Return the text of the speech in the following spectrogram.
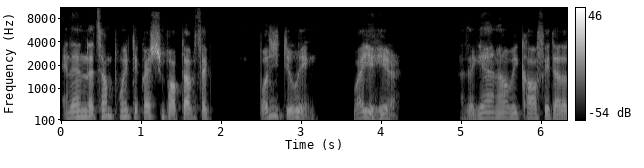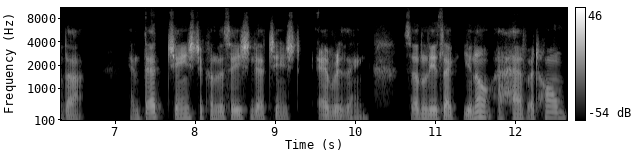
and then at some point the question popped up it's like what are you doing? Why are you here? I was like, yeah, no, we coffee, da da da. And that changed the conversation. That changed everything. Suddenly it's like, you know, I have at home,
